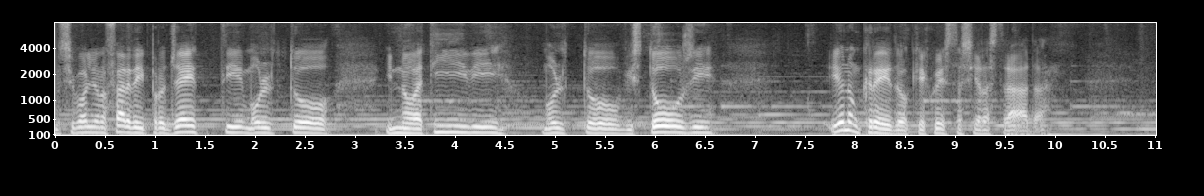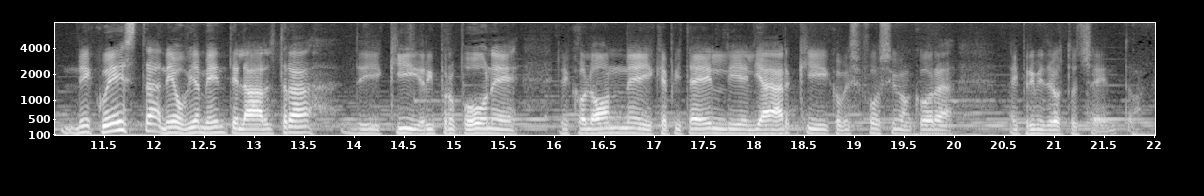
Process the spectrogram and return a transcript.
si vogliono fare dei progetti molto innovativi, molto vistosi. Io non credo che questa sia la strada, né questa né ovviamente l'altra di chi ripropone le colonne, i capitelli e gli archi come se fossimo ancora ai primi dell'Ottocento.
